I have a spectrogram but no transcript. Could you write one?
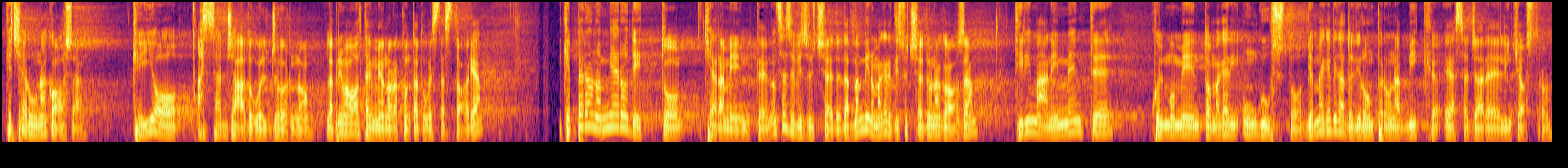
che c'era una cosa che io ho assaggiato quel giorno, la prima volta che mi hanno raccontato questa storia, che però non mi ero detto chiaramente. Non so se vi succede, da bambino magari ti succede una cosa, ti rimane in mente quel momento, magari un gusto. Vi è mai capitato di rompere una bic e assaggiare l'inchiostro?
